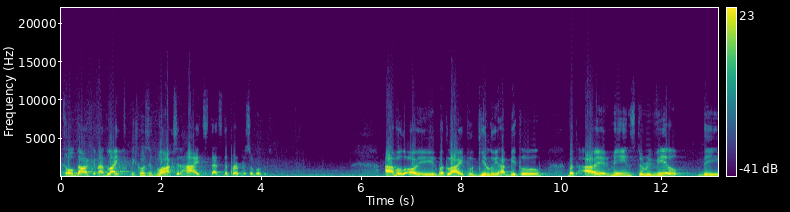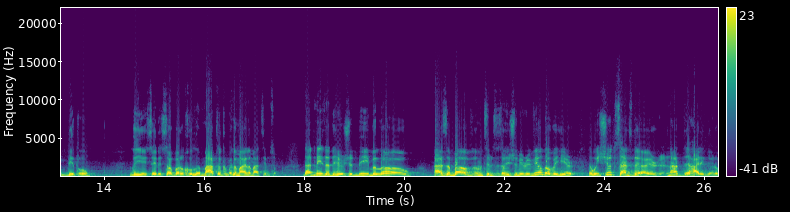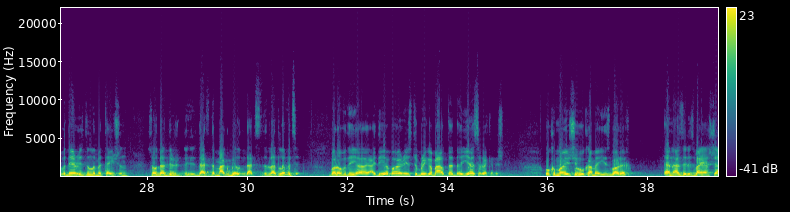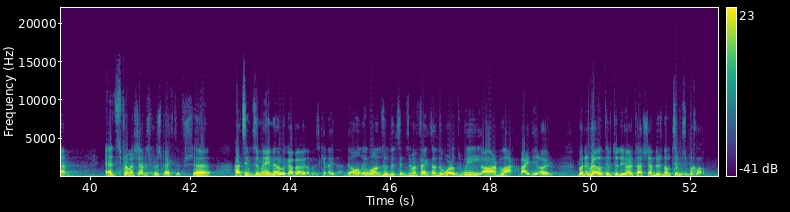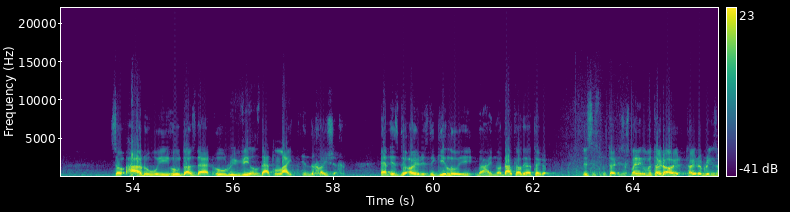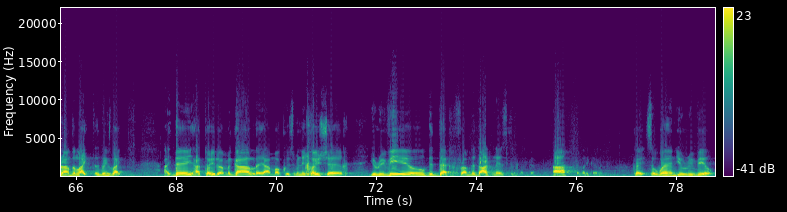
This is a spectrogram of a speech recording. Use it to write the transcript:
all dark and not light because it blocks, it hides. That's the purpose of all this. Avol oir, but light, who gilui habitl, but oir means to reveal the bitl. That means that the hair should be below as above. So it should be revealed over here that we should sense the air, not the hiding there. Over there is the limitation, so that that's the magbil, that's the, that limits it. But over the uh, idea of air is to bring about that the yes recognition and as it is by Hashem. It's from Hashem's perspective. The only ones who the tzimtzum affects are the worlds. We are blocked by the Ur. But relative to the to Hashem, there's no tzimtzum b'chlal. So how do we, who does that? Who reveals that light in the Choshech? And is the Ur, is the Gilui, behind no Torah. This is the Torah. He's explaining the Torah oir. Torah brings around the light. That brings light. You reveal the depth from the darkness. Huh? Somebody coming. Okay, so when you reveal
